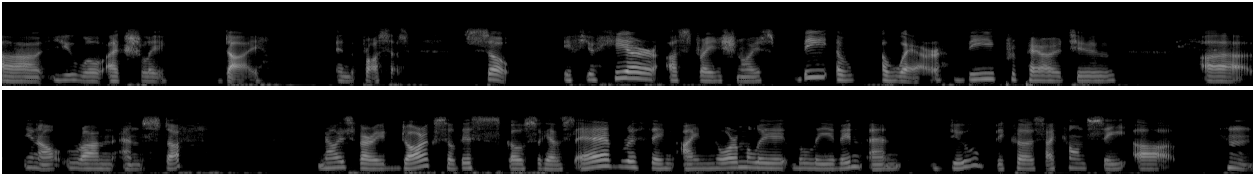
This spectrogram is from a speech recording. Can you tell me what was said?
uh, you will actually die in the process. So, if you hear a strange noise, be aware, be prepared to, uh, you know, run and stuff. Now it's very dark, so this goes against everything I normally believe in and do because I can't see. Uh, hmm.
